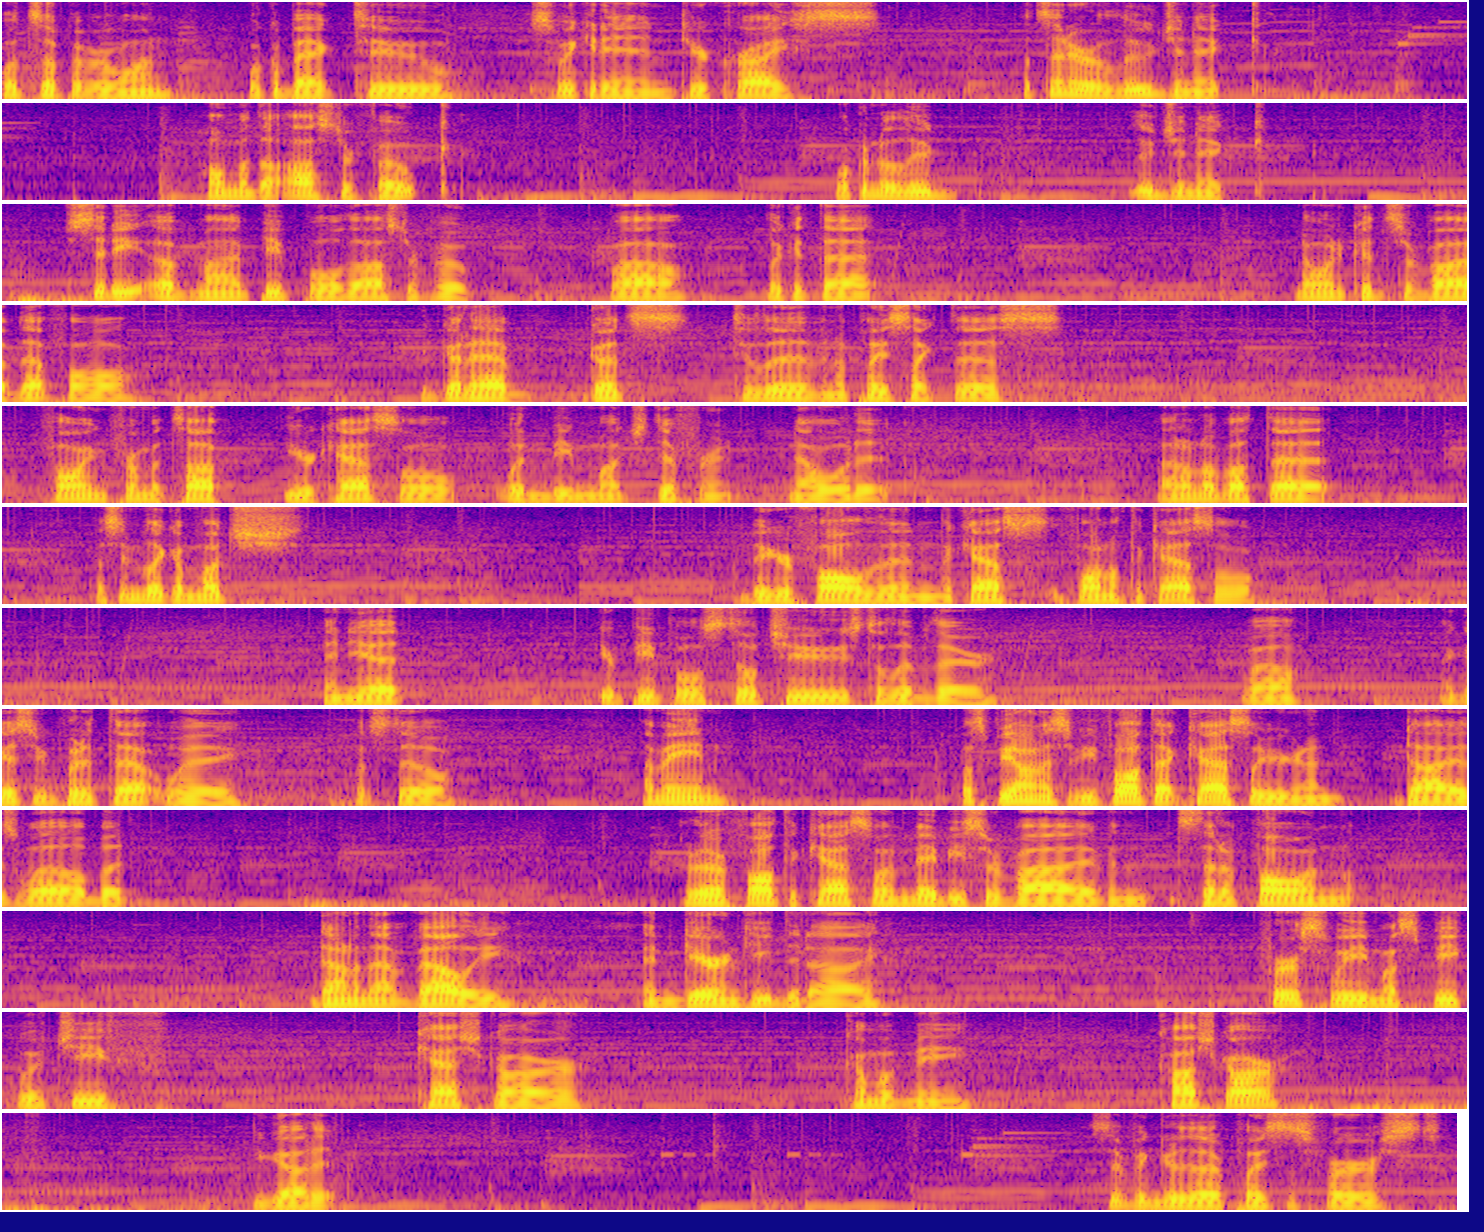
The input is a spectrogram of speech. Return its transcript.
What's up, everyone? Welcome back to Suikoden Tierkreis. Let's enter Lugenik, home of the Auster Folk. Welcome to Lu Lugenik, city of my people, the Auster Folk. Wow, look at that. No one could survive that fall. You've got to have guts to live in a place like this. Falling from atop your castle wouldn't be much different now, would it? I don't know about that. That seems like a much bigger fall than the cast falling off the castle. And yet, your people still choose to live there. Well, I guess you put it that way, but still. I mean, let's be honest, if you fall off that castle, you're going to die as well, but Rather fall off the castle and maybe survive instead of falling down in that valley and guaranteed to die. First, we must speak with Chief Kashgar. Come with me. Kashgar? You got it. See if we can go to the other places first.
